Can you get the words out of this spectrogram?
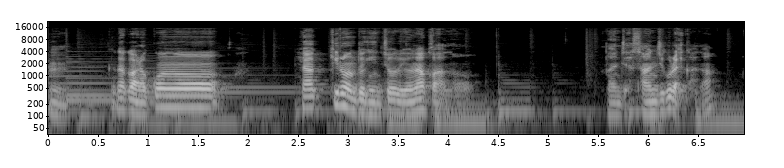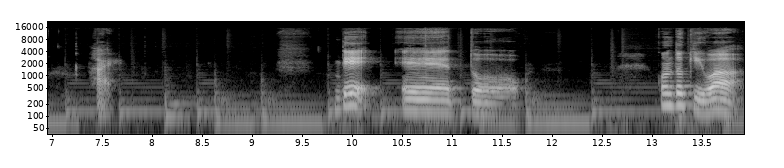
うん。だからこの100キロの時にちょうど夜中の何時や3時ぐらいかな。はい。で、えー、っと、この時は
